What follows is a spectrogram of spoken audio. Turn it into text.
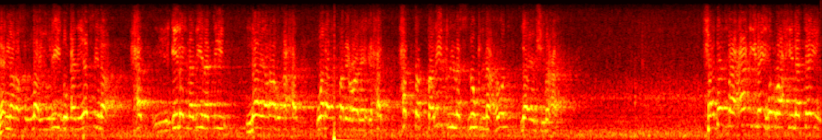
لأن رسول الله يريد أن يصل حد إلى المدينة لا يراه أحد ولا يطلع عليه أحد. حتى الطريق المسلوك المعهود لا يمشي معه. فدفع إليه الراحلتين.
